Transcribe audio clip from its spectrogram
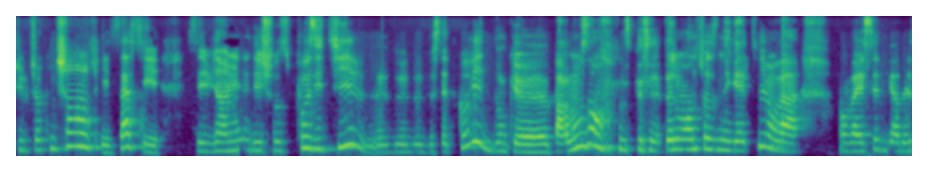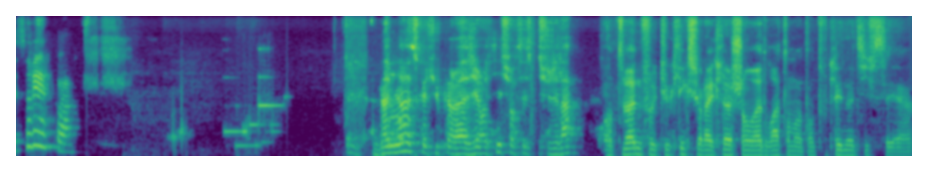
culture qui change. Et ça, c'est bien une des choses positives de, cette Covid. Donc, euh, parlons-en, parce que c'est tellement de choses négatives, on va, on va essayer de garder le sourire. Quoi. Damien, est-ce que tu peux réagir aussi sur ces sujets-là? Antoine, il faut que tu cliques sur la cloche en haut à droite, on entend toutes les notifs, c'est euh,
